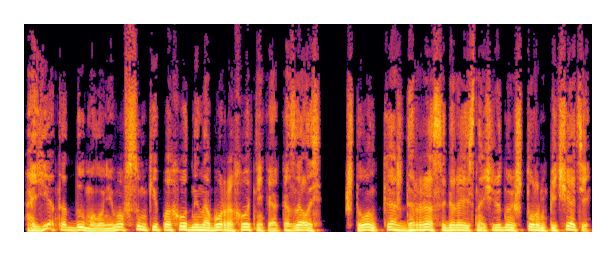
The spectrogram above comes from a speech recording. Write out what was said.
А я-то думал, у него в сумке походный набор охотника, оказалось, что он каждый раз, собираясь на очередной штурм печати,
